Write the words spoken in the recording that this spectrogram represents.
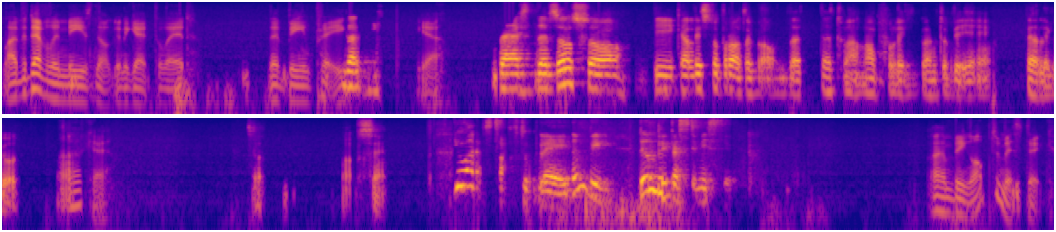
Like, The Devil in Me is not going to get delayed. They've been pretty. That, Yeah. there's there's also the Callisto Protocol. That that one hopefully is going to be fairly good. Okay. So, We'll see. You have stuff to play. Don't be don't be pessimistic. I'm being optimistic.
